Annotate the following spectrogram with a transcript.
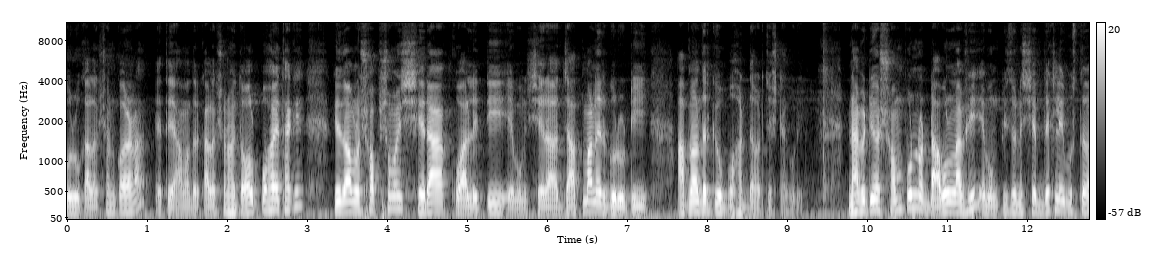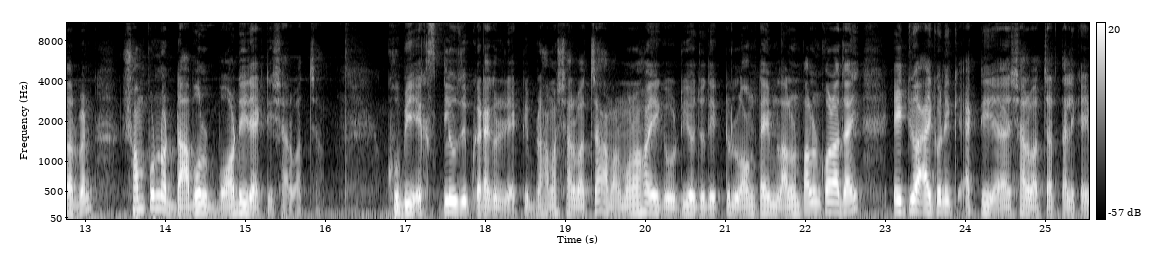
গরু কালেকশন করে না। এতে আমাদের কালেকশন হয়তো অল্প হয়ে থাকে, কিন্তু আমরা সবসময় সেরা কোয়ালিটি এবং সেরা জাতমানের গরুটি আপনাদেরকে উপহার দেওয়ার চেষ্টা করি। নাভিটিও সম্পূর্ণ ডাবল নাভি এবং পিছনের শেপ দেখলেই বুঝতে পারবেন, সম্পূর্ণ ডাবল বডির একটি সার বাচ্চা। খুবই এক্সক্লুসিভ ক্যাটাগরির একটি ব্রাহ্মা সার বাচ্চা। আমার মনে হয় এই গরুটিও যদি একটু লং টাইম লালন পালন করা যায়, এইটিও আইকনিক একটি সার বাচ্চার তালিকায়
